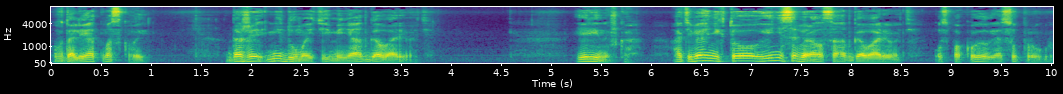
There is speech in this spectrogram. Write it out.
вдали от Москвы. Даже не думайте меня отговаривать. Иринушка, а тебя никто и не собирался отговаривать, успокоил я супругу.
